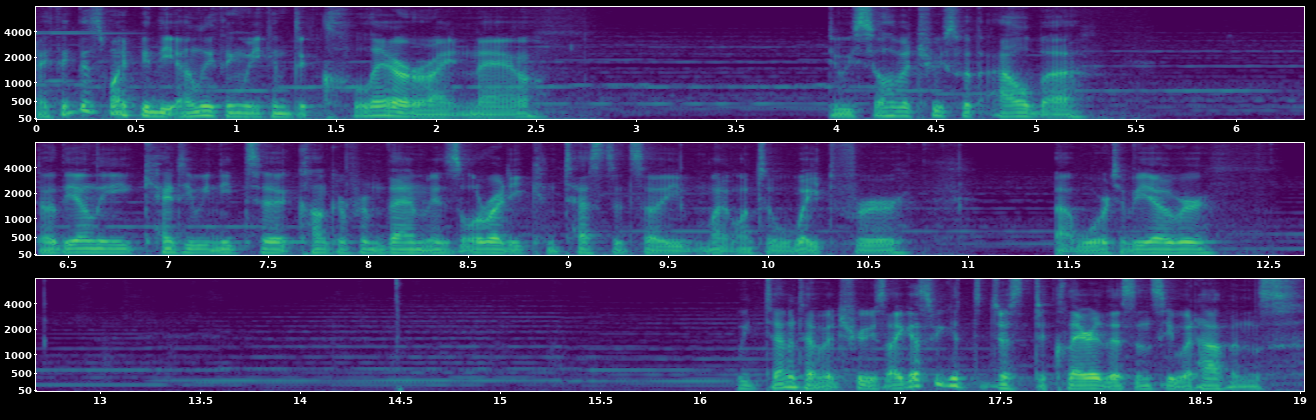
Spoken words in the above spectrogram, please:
I think this might be the only thing we can declare right now. Do we still have a truce with Alba? Though the only county we need to conquer from them is already contested, so you might want to wait for that war to be over. We don't have a truce. I guess we could just declare this and see what happens.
